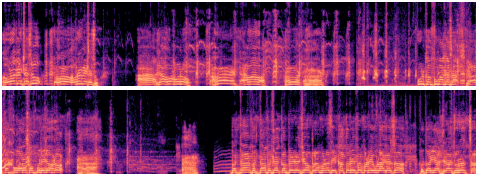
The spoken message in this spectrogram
અવરો બેઠો છું? અવરો બેઠો છું. હા, લે, આવો, અવરો. કોણ કંકુ માગે છે? કંકુ વાળો કંકુ લેજો હડો હા. બધા બધા બધા કમ્પ્લીટ છે ભલે મને દેખાતો નહીં પણ મને એવું લાગે છે બધા અહીંયા હાજરા હાજર જ છે.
